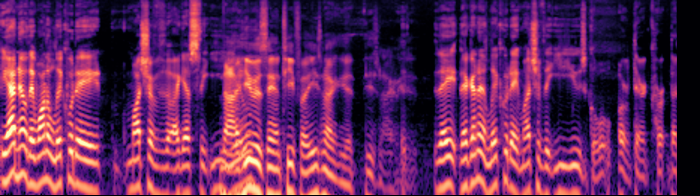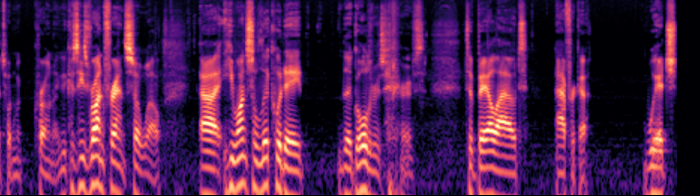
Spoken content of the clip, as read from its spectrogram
yeah, no, they want to liquidate much of, the, I guess, the EU. nah he was antifa he's not gonna get he's not gonna get They they're going to liquidate much of the EU's gold, or their that's what Macron because he's run France so well. Uh, he wants to liquidate the gold reserves to bail out Africa, which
